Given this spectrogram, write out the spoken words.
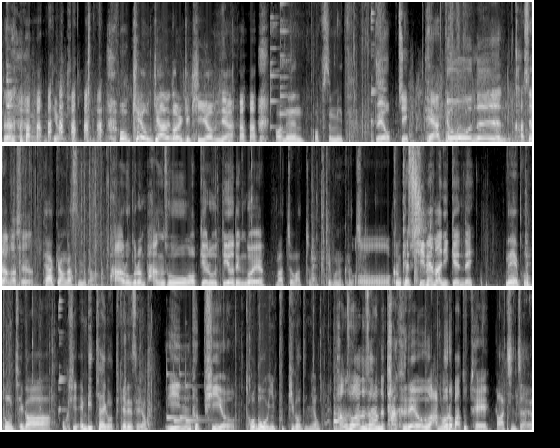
오케이 오케이. 오케이 오케이 하는 거왜 이렇게 귀엽냐 저는 없습니다. 왜 없지? 대학교는 갔어요 안 갔어요? 대학교 안 갔습니다. 바로 그럼 방송 업계로 뛰어든 거예요? 맞죠 맞죠. 어떻게 보면 그렇죠. 어 그럼 계속 집에만 있겠네? 네 보통 제가 혹시 MBTI가 어떻게 되세요? 인프피요 저도 인프피거든요. 방송하는 사람들 다 그래요 안 물어봐도 돼 아 진짜요?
